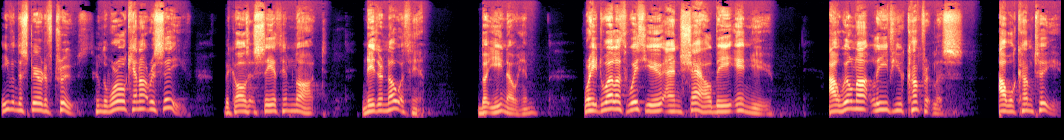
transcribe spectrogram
even the Spirit of truth, whom the world cannot receive, because it seeth him not, neither knoweth him but ye know him, for he dwelleth with you and shall be in you. I will not leave you comfortless, I will come to you.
